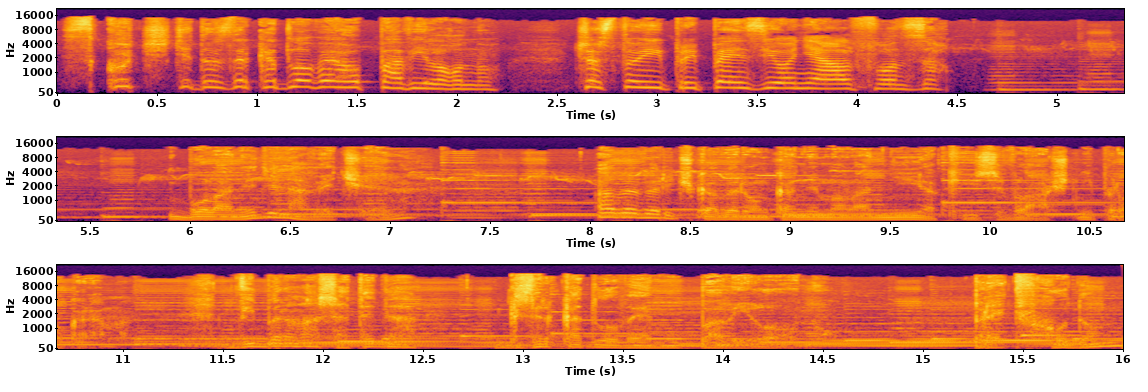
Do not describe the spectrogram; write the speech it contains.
skočte do zrkadlového pavilónu, čo stojí pri penzióne Alfonso. Bola nedeľa večer a veverička Veronka nemala nejaký zvláštny program. Vybrala sa teda k zrkadlovému pavilónu. Pred vchodom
